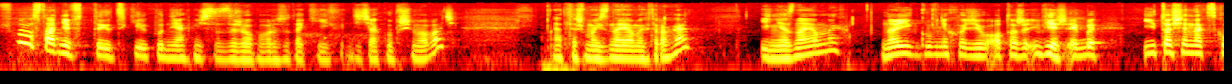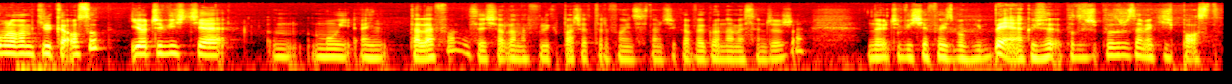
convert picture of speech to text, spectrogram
w ostatnio w tych kilku dniach mi się zdarzyło po prostu takich dzieciaków przyjmować, a też moich znajomych trochę i nieznajomych. No i głównie chodziło o to, że wiesz, jakby i to się skumulowało kilka osób i oczywiście mój e, telefon, siadam na chwilkę, patrzę w telefonie, co tam ciekawego na Messengerze, no i oczywiście Facebook mi, bam, jakoś podrzuc- podrzucam jakiś post.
